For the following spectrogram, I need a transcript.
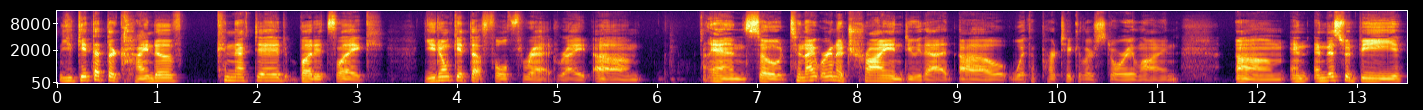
you get that they're kind of connected, but it's like you don't get that full thread, right? Um, and so tonight we're gonna try and do that uh, with a particular storyline, um, and and this would be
